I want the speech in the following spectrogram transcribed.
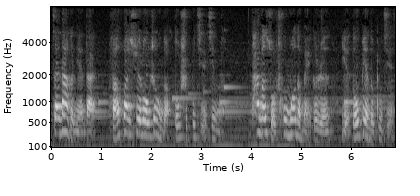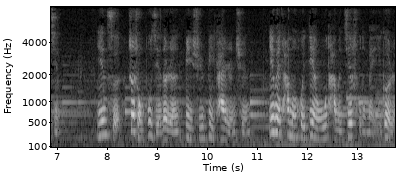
在那个年代，凡患血漏症的都是不洁净的，他们所触摸的每个人也都变得不洁净。因此，这种不洁的人必须避开人群，因为他们会玷污他们接触的每一个人。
